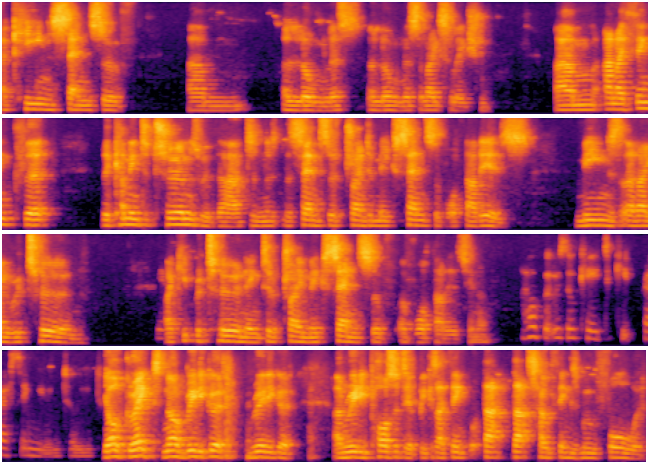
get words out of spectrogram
a keen sense of um, aloneness, aloneness and isolation. Um, and I think that the coming to terms with that and the, the sense of trying to make sense of what that is means that I return. Yeah. I keep returning to try and make sense of, of what that is, you know. I hope it was okay to keep pressing you until you. Oh, great! No, really good, really good, and really positive because I think that that's how things move forward.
